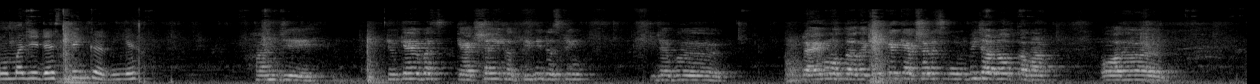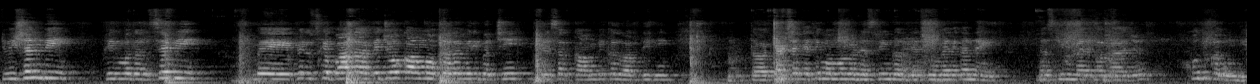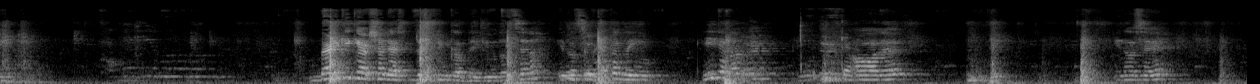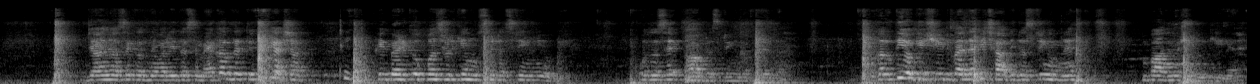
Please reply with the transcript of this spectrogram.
मम्मा जी डस्टिंग कर रही है। हाँ जी क्योंकि बस कैक्शा ही करती थी डस्टिंग जब टाइम होता था क्योंकि कैक्शा ने स्कूल भी जाना होता था। और ट्यूशन भी फिर मदरसे भी। मैं फिर उसके बाद आके जो काम होता था मेरी बच्ची मेरे साथ काम भी करवाती थी। तो कैक्शा कहती मम्मा मैं डस्टिंग कर देती हूँ। मैंने कहा नहीं डस्टिंग मैंने कहा मैं आज। खुद करूँगी बैठ की कैक्शा डस्टिंग कर देगी उधर से ना? इधर से मैं कर रही हूँ ठीक है। ना और इधर से जहाँ जहाँ से करने वाली इधर से मैं कर देती हूँ। क्या ठीक है। फिर बैठ के ऊपर चढ़ के मुझसे डस्टिंग नहीं होगी। उधर से आप डस्टिंग कर देना गलती होगी शीट पहले भी छा दी डस्टिंग हमने। बाद में शुरू की है।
